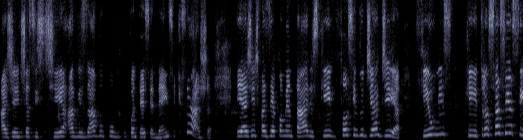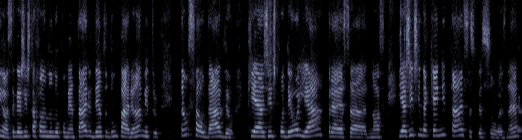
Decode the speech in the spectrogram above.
A gente assistia, avisava o público com antecedência, o que você acha? E a gente fazia comentários que fossem do dia a dia, filmes que trouxessem assim, ó, você vê, a gente está falando um documentário dentro de um parâmetro tão saudável que é a gente poder olhar para essa nossa. E a gente ainda quer imitar essas pessoas, né?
